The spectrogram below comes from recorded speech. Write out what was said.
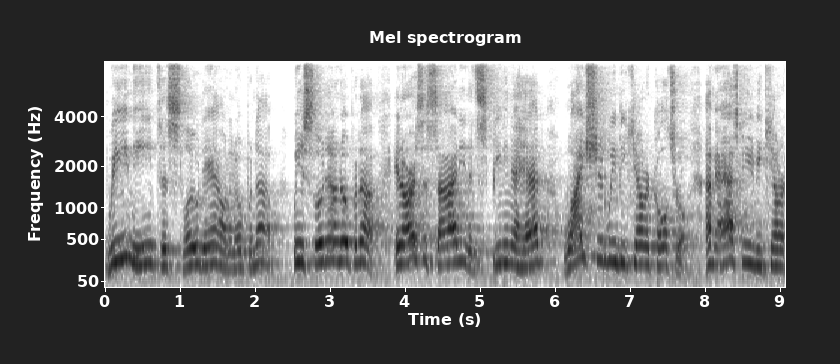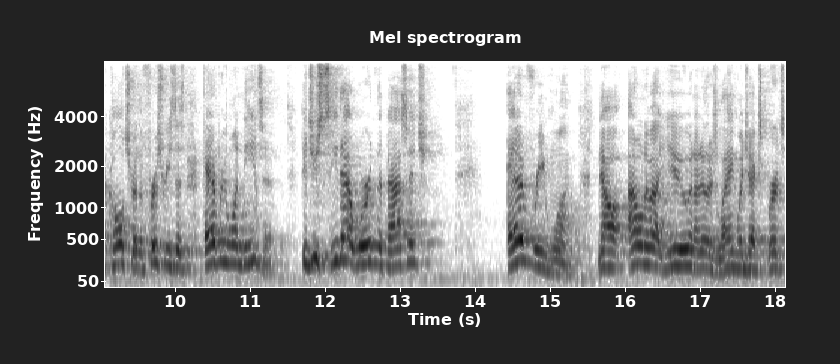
We need to slow down and open up. We need to slow down and open up. In our society that's speeding ahead, why should we be countercultural? I'm asking you to be countercultural. The first reason is everyone needs it. Did you see that word in the passage? Everyone. Now, I don't know about you, and I know there's language experts,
